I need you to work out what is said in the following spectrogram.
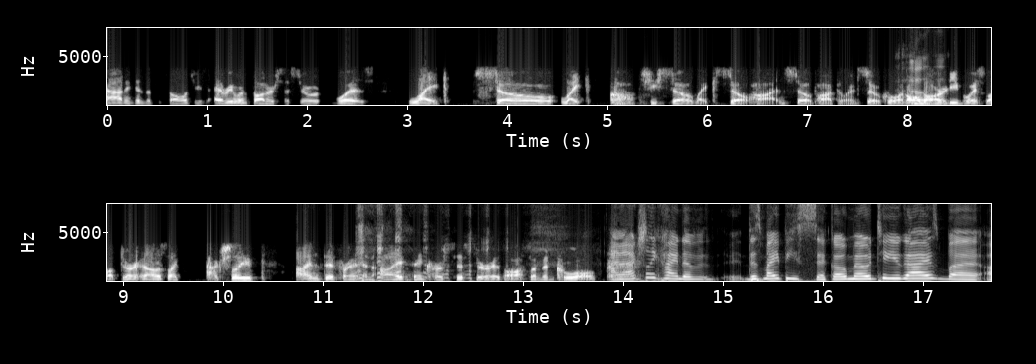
adding to the pathologies. Everyone thought her sister was like so like oh she's so like so hot and so popular and so cool and all the Oh. RD boys loved her and I was like actually I'm different and I think her sister is awesome and cool. I'm actually kind of this might be sicko mode to you guys, but uh,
